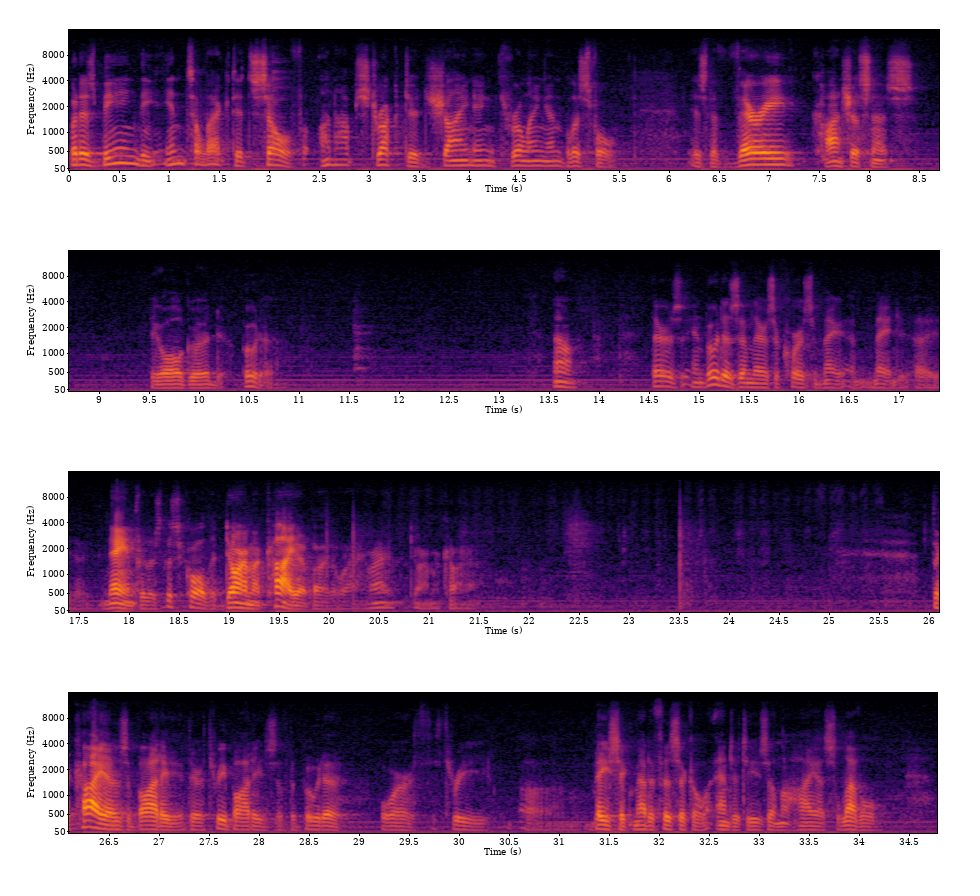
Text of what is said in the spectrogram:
but as being the intellect itself, unobstructed, shining, thrilling, and blissful, is the very consciousness, the all good Buddha. Now, there's in Buddhism, there's of course a, made, a, a name for this. This is called the Dharmakaya, by the way right? Dharmakaya. The kaya is a body. There are three bodies of the Buddha, or th- three uh, basic metaphysical entities on the highest level,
